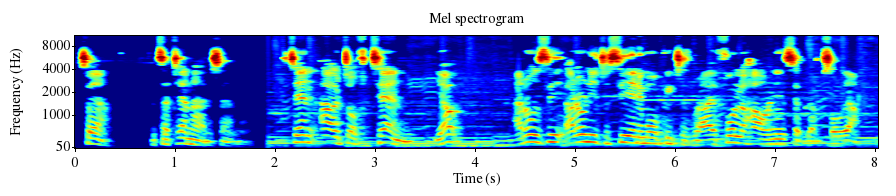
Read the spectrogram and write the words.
So yeah, it's a 10 out of 10, man. 10 out of 10. Yup. I don't see, I don't need to see any more pictures, bro. I follow her on Instagram, so yeah.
